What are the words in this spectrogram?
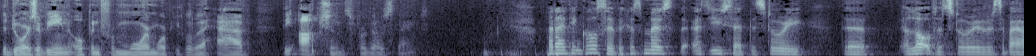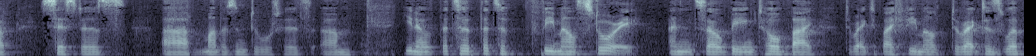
the doors are being opened for more and more people to have the options for those things. But I think also because most, as you said, the story, the a lot of the story was about sisters, uh, mothers and daughters. Um, you know, that's a that's a female story, and so being told by directed by female directors were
